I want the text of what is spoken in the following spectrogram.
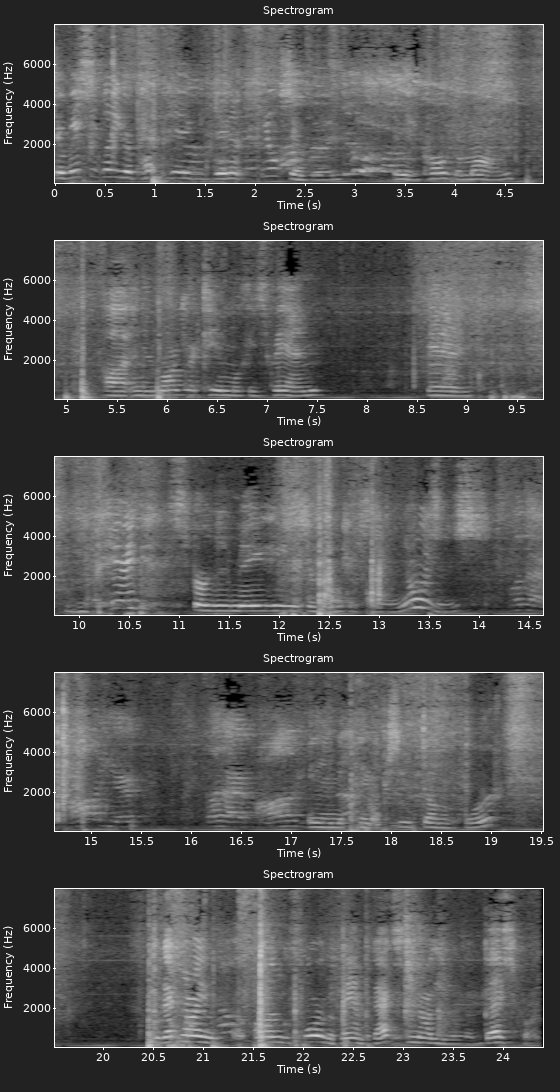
So basically, your pet pig didn't feel so good, and he called the mom. Uh, and then Rodrick came with his van, and the pig started making some interesting noises. And the pig puked on the floor. But that's not even on the floor of the van, but that's not even the best part.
